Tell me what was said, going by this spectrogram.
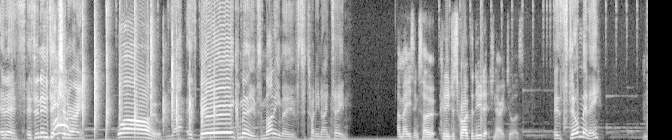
It is. It's a new dictionary. Whoa! yeah, it's big moves, money moves to 2019. Amazing. So, can you describe the new dictionary to us? It's still mini. Hmm?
